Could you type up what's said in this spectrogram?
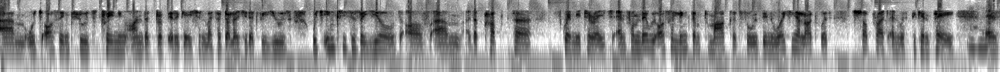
Um, which also includes training on the drip irrigation methodology that we use, which increases the yield of um, the crop per square meterage. And from there, we also link them to market. So we've been working a lot with ShopRite and with Pick and Pay as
